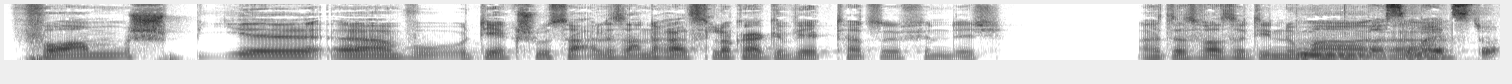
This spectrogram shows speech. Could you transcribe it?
vorm Spiel, äh, wo Dirk Schuster alles andere als locker gewirkt hatte, finde ich. Also das war so die Nummer. Hm, was äh, meinst du?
